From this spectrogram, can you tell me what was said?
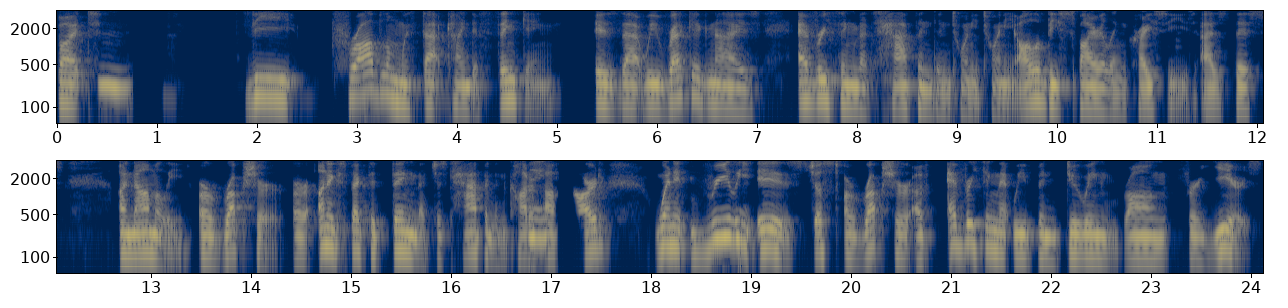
But mm. the problem with that kind of thinking is that we recognize everything that's happened in 2020, all of these spiraling crises, as this anomaly or rupture or unexpected thing that just happened and caught right. us off guard when it really is just a rupture of everything that we've been doing wrong for years.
